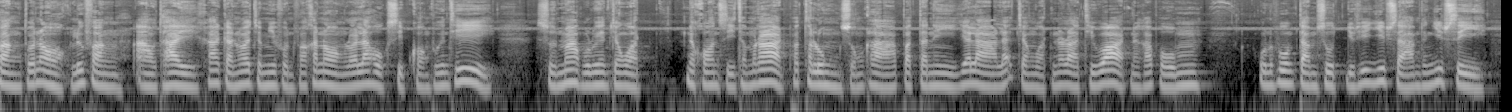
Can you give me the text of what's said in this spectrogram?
ฝั่งตะวันออกหรือฝั่งอ่าวไทย คาดกันว่าจะมีฝนฟ้าขนองร้อยละ 60 ของพื้นที่ ส่วนมากบริเวณจังหวัด นครศรีธรรมราช พัทลุง สงขลา ปัตตานี ยะลา และจังหวัดนราธิวาสนะครับผม อุณหภูมิต่ำสุดอยู่ที่ 23-24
